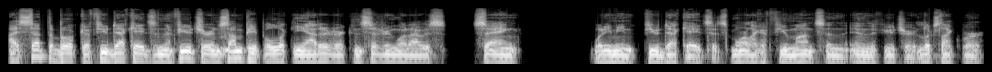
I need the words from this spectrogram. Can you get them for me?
I set the book a few decades in the future, and some people looking at it are considering what I was saying. What do you mean, few decades? It's more like a few months in, in the future. It looks like we're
